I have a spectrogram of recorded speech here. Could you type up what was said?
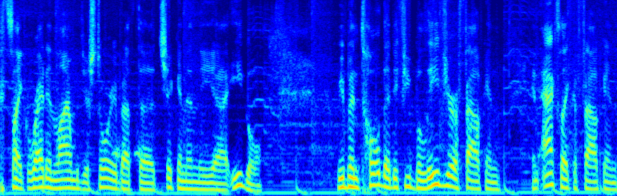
it's like right in line with your story about the chicken and the uh, eagle. We've been told that if you believe you're a falcon and act like a falcon,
